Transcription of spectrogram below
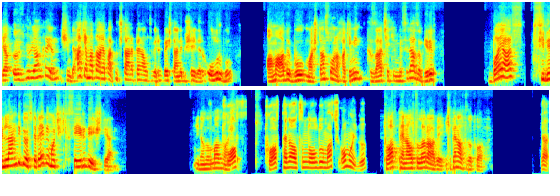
Ya Özgür Yankaya'nın şimdi hakem hata yapar. 3 tane penaltı verir, 5 tane bir şey verir. Olur bu. Ama abi bu maçtan sonra hakemin kızağa çekilmesi lazım. Herif bayağı sinirlendi Göztepe'ye ve maçın seyri değişti yani. İnanılmaz maç. Tuhaf, tuhaf penaltının olduğu maç o muydu? Tuhaf penaltılar abi. İki penaltı da tuhaf. Ya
